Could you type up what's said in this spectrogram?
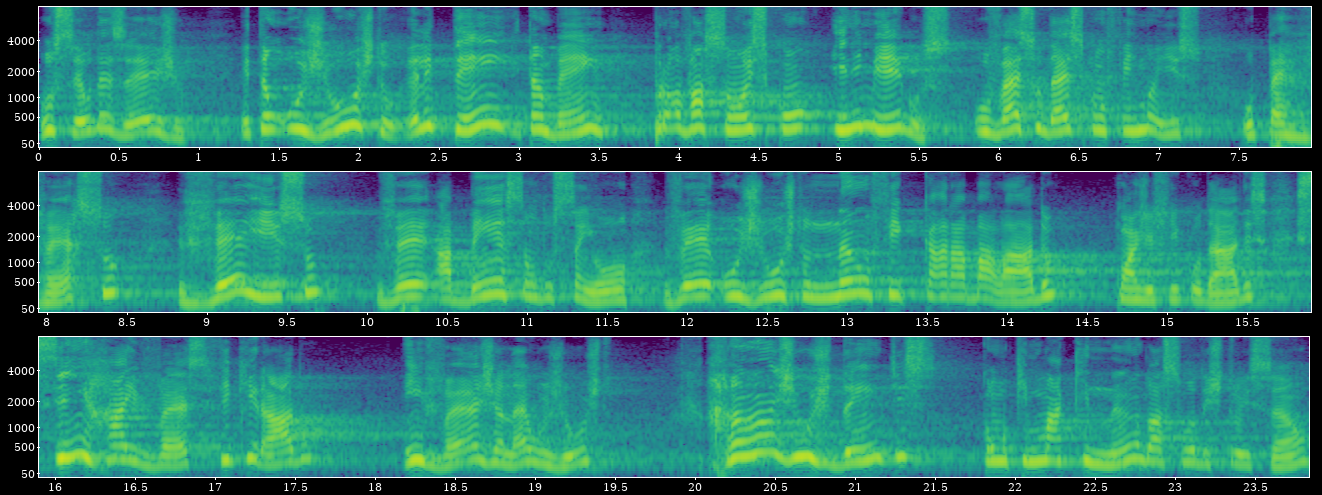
o seu desejo. Então, o justo, ele tem também provações com inimigos. O verso 10 confirma isso. O perverso vê isso, vê a bênção do Senhor, vê o justo não ficar abalado com as dificuldades, se enraivece, fica irado, inveja né, o justo, range os dentes, como que maquinando a sua destruição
